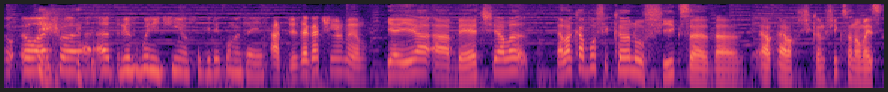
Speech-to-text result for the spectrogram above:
Eu, eu acho a, a, atriz bonitinha. Eu só queria comentar isso. A atriz é gatinha mesmo. E aí a, a Beth, ela, ela acabou ficando fixa. Na, ela, ela, ficando fixa não, mas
